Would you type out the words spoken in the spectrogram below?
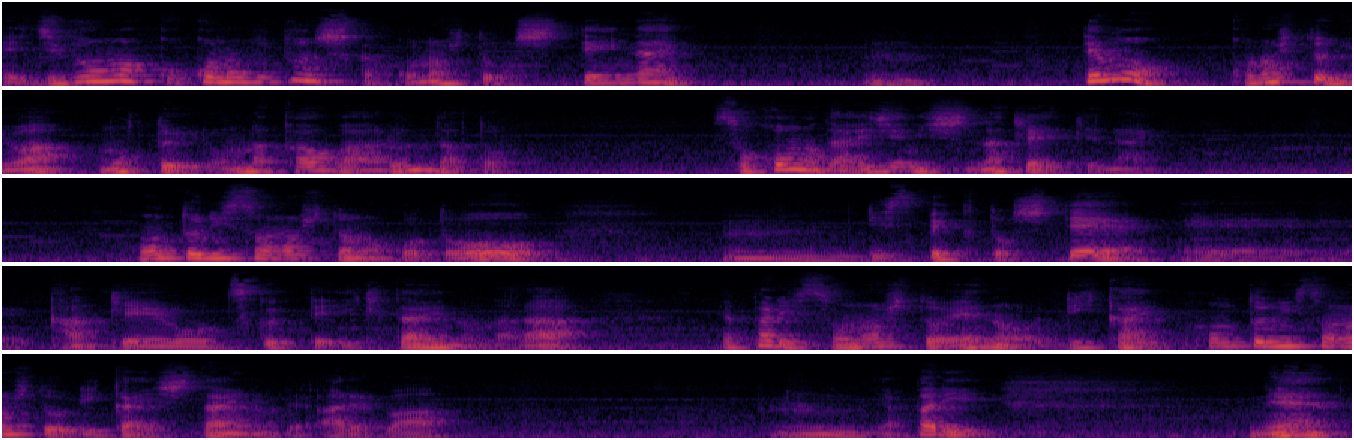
えー、自分はここの部分しかこの人を知っていない、うん、でもこの人にはもっといろんな顔があるんだと。そこも大事にしなきゃいけない。本当にその人のことを、うん、リスペクトして、えー、関係を作っていきたいのならやっぱりその人への理解本当にその人を理解したいのであれば、うん、やっぱりね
